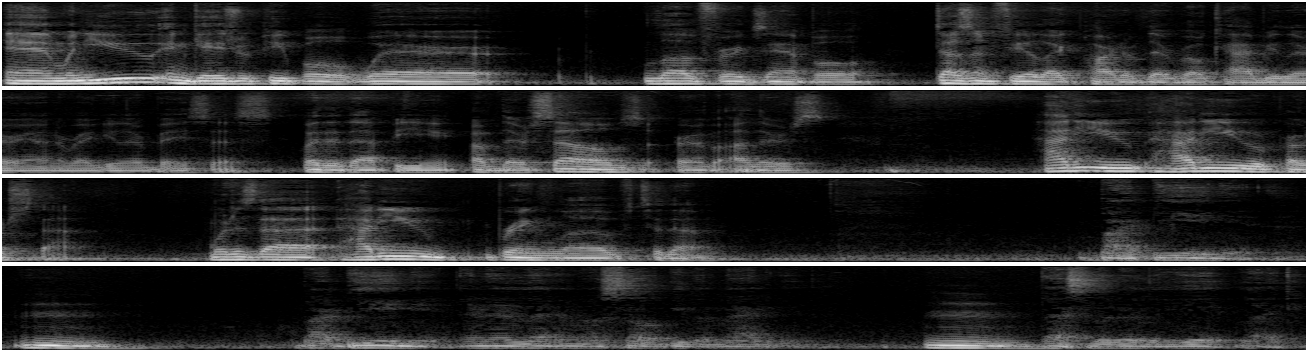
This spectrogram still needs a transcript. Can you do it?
And when you engage with people where love, for example, doesn't feel like part of their vocabulary on a regular basis, whether that be of themselves or of others, how do you how do you approach that? What is that? How do you bring love to them? By being it. Mm. By being it, and then letting myself be the magnet. Mm. That's literally it. Like,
